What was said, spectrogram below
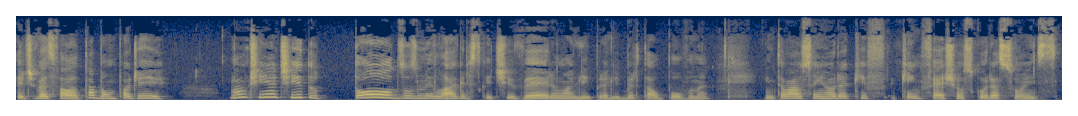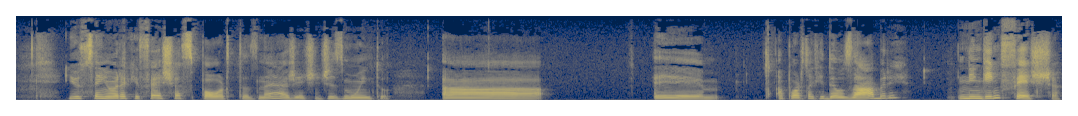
Ele tivesse falado, tá bom, pode ir. Não tinha tido todos os milagres que tiveram ali para libertar o povo, né? Então é o Senhor é que, quem fecha os corações e o Senhor é que fecha as portas, né? A gente diz muito a, é, a porta que Deus abre, ninguém fecha.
